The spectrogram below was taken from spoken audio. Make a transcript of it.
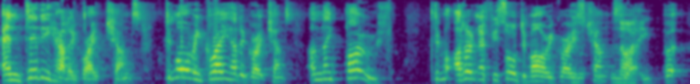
And Diddy had a great chance. Demarai Gray had a great chance, and they both. Dem- I don't know if you saw Demarai Gray's chance, No. Lee, but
